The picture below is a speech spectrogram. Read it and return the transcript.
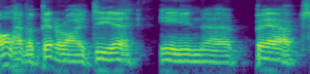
I'll have a better idea in uh, about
